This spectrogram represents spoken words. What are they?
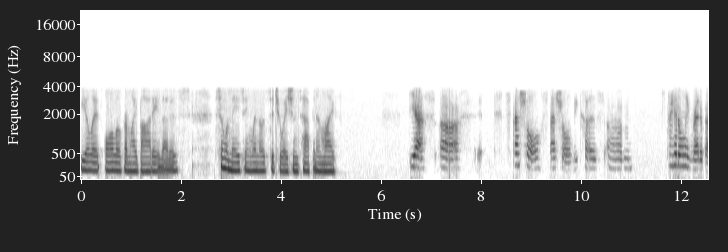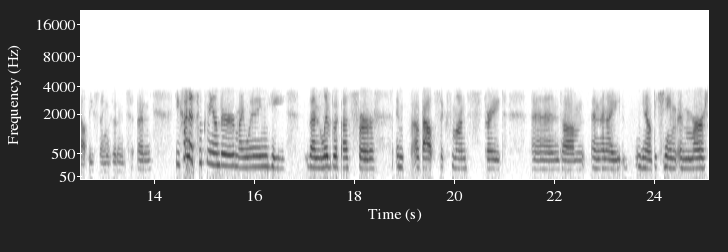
feel it all over my body. That is so amazing when those situations happen in life. Yes, uh, special, special because um, I had only read about these things, and and he kind of took me under my wing. He then lived with us for in, about six months straight, and um, and then I, you know, became immersed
